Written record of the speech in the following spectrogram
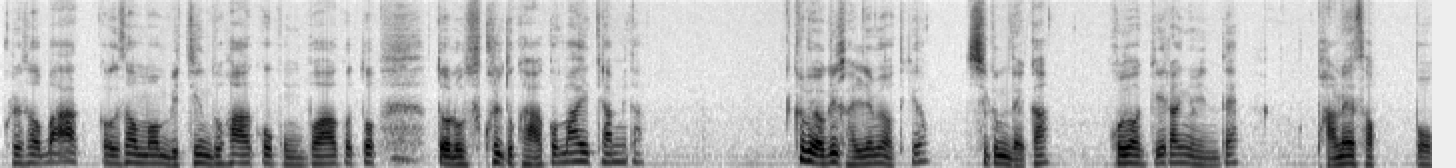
그래서 막 거기서 뭐 미팅도 하고 공부하고 또, 또 로스쿨도 가고 막 이렇게 합니다. 그럼 여기 가려면 어떻게 해요? 지금 내가 고등학교 1학년인데 반에서 뭐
